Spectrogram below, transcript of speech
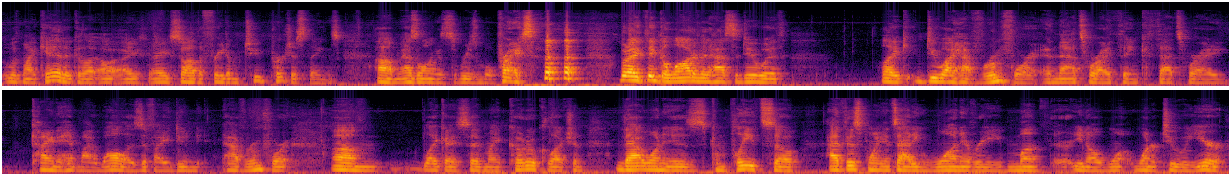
with my kid because I, I I still have the freedom to purchase things um, as long as it's a reasonable price. but I think a lot of it has to do with like do I have room for it, and that's where I think that's where I kind of hit my wall is if I do have room for it. Um, like I said, my Kodo collection, that one is complete. So at this point, it's adding one every month, or, you know, one, one or two a year.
